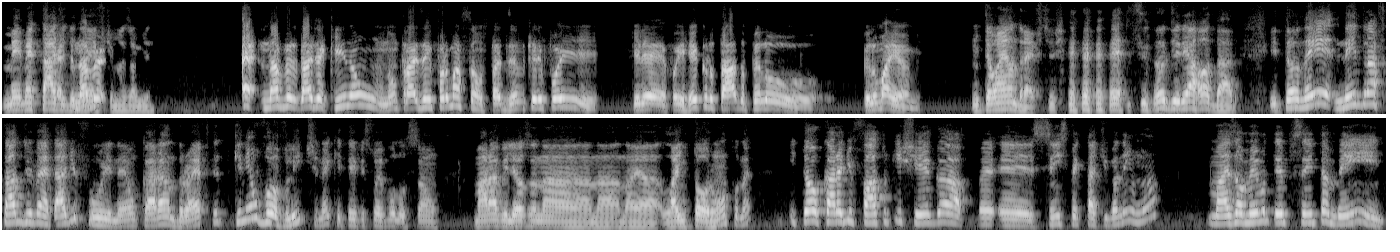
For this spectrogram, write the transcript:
Metade é, do draft, ver... mais ou menos. É, na verdade, aqui não, não traz a informação. Você está dizendo que ele foi que ele é, foi recrutado pelo, pelo Miami. Então é undrafted. Senão eu diria rodado. Então nem, nem draftado de verdade foi, né? Um cara undrafted, que nem o Van Vliet, né? Que teve sua evolução maravilhosa na, na, na, lá em Toronto, né? Então é o cara de fato que chega é, é, sem expectativa nenhuma, mas ao mesmo tempo sem também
